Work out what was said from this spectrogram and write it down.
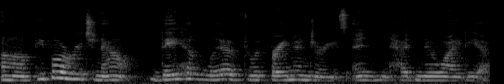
um, people are reaching out. They had lived with brain injuries and had no idea.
